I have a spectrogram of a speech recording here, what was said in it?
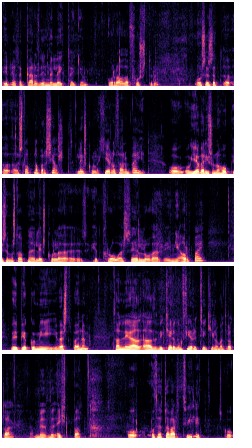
innrætta gardin með leiktækjum og ráða fósturu og að stopna bara sjálft leikskóla hér og þar um bæin og, og ég var í svona hópi sem að stopnaði leikskóla eh, sem hétt Kroasel og var inn í Árbæ. Við byggum í, í Vestbænum þannig að, að við kerðum 40 km á dag með, með eitt bann og, og þetta var þvílitt sko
